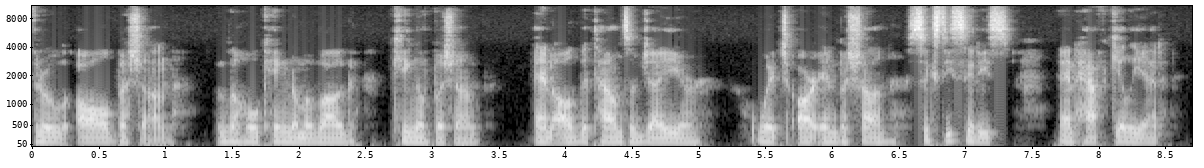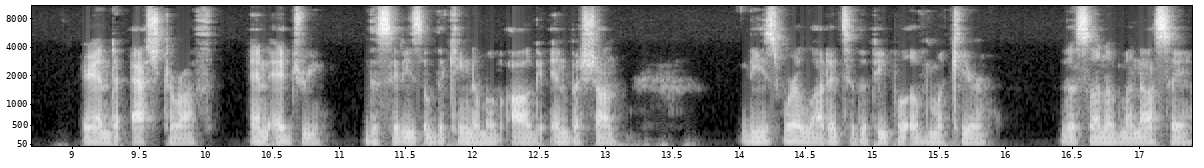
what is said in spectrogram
through all Bashan, the whole kingdom of Og, king of Bashan, and all the towns of Jair, which are in Bashan, sixty cities, and half Gilead, and Ashtaroth, and Edrei, the cities of the kingdom of Og in Bashan. These were allotted to the people of Machir, the son of Manasseh,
